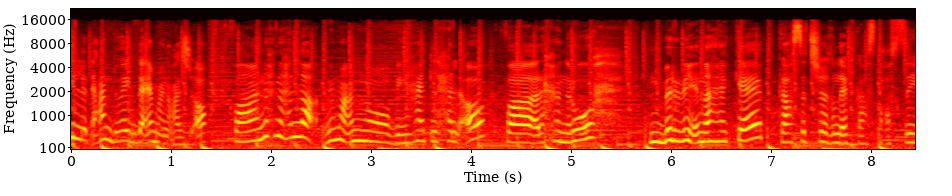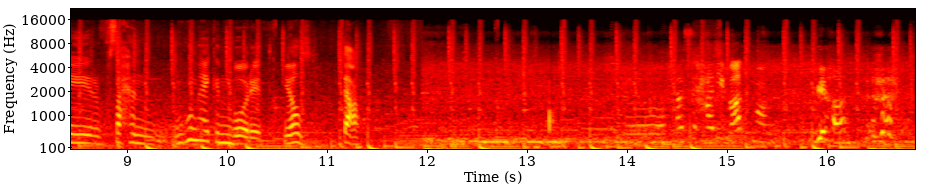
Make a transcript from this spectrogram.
كل عنده هيك دائما عجقة. فنحن هلأ بما إنه بنهاية الحلقة فرح نروح نبري أنا هيك بكاسة شغلة بكاسة عصير بصحن المهم هيك نبورد. يلا تعال حاسة حالي باتمان.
